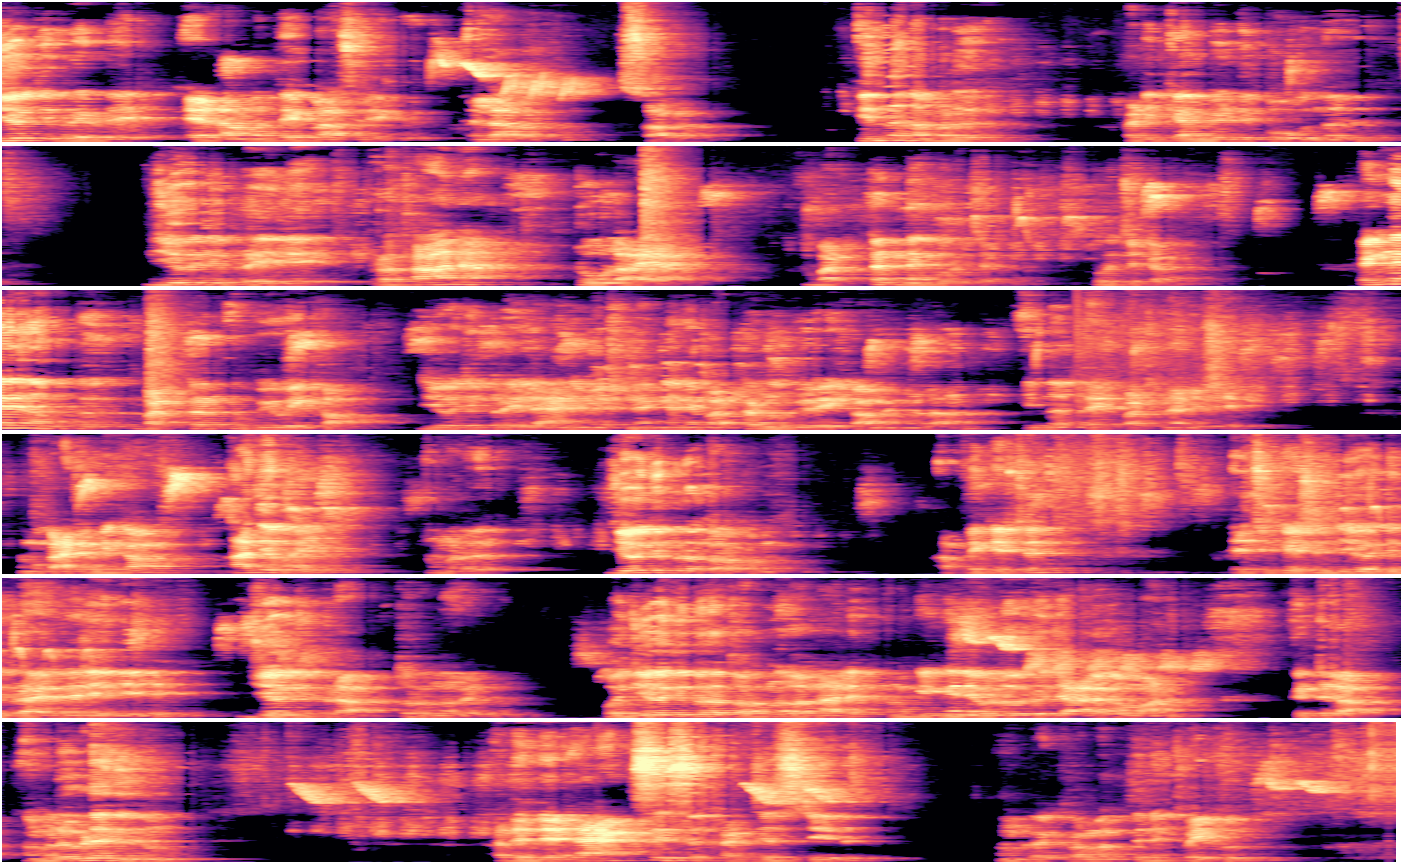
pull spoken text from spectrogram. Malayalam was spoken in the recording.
ജിയോജിബ്രയുടെ ഏഴാമത്തെ ക്ലാസ്സിലേക്ക് എല്ലാവർക്കും സ്വാഗതം. ഇന്ന് നമ്മൾ പഠിക്കാൻ വേണ്ടി പോകുന്നത് ജിയോജിബ്രയിലെ പ്രധാന ടൂളായ ബട്ടണിനെ കുറിച്ചാണ് കുറിച്ചിട്ടാണ്. എങ്ങനെ നമുക്ക് ബട്ടൺ ഉപയോഗിക്കാം? ജിയോജിബ്രയിൽ ആനിമേഷൻ എങ്ങനെ ബട്ടൺ ഉപയോഗിക്കാം എന്നതാണ് ഇന്നത്തെ പഠന വിഷയം. നമുക്ക് ആരംഭിക്കാം. ആദ്യമായി നമ്മൾ ജിയോജിബ്ര തുറക്കുന്നു. ആപ്ലിക്കേഷൻ എഡ്യൂക്കേഷൻ ജിയോജിബ്ര എന്ന രീതിയിൽ ജിയോജിബ്ര തുറന്നു വരുന്നു. അപ്പോൾ ജിയോജിബ്ര തുറന്നു വന്നാൽ നമുക്ക് ഇങ്ങനെയുള്ള ഒരു ജാലകമാണ് കിട്ടുക. നമ്മൾ ഇവിടെ നിന്നും അതിന്റെ ആക്സിസ് അഡ്ജസ്റ്റ് ചെയ്ത് നമ്മുടെ ക്രമത്തിന് വയ്ക്കുന്നു.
